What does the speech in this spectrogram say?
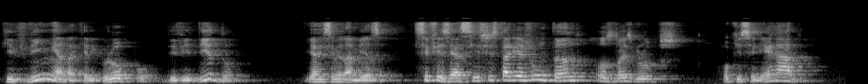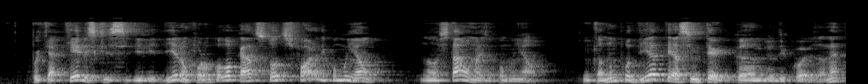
que vinha daquele grupo dividido ia receber na mesa. Se fizesse isso, estaria juntando os dois grupos, o que seria errado. Porque aqueles que se dividiram foram colocados todos fora de comunhão, não estavam mais em comunhão. Então não podia ter esse intercâmbio de coisa, né?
